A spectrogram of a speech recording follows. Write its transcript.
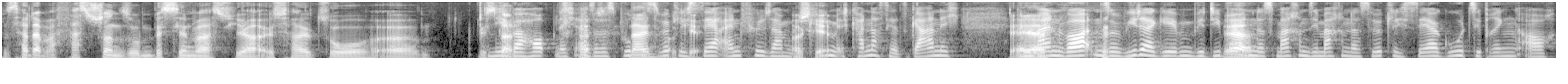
das hat aber fast schon so ein bisschen was, ja, ist halt so, äh, bis nee, dann. überhaupt nicht. Also das Buch Nein? ist wirklich okay. sehr einfühlsam geschrieben. Okay. Ich kann das jetzt gar nicht ja, in meinen Worten so wiedergeben, wie die beiden das machen. Sie machen das wirklich sehr gut. Sie bringen auch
